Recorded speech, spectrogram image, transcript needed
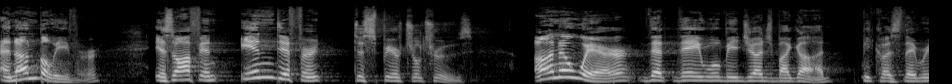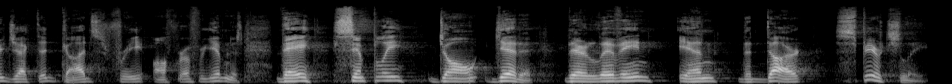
an unbeliever is often indifferent to spiritual truths, unaware that they will be judged by God because they rejected God's free offer of forgiveness. They simply don't get it. They're living in the dark spiritually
